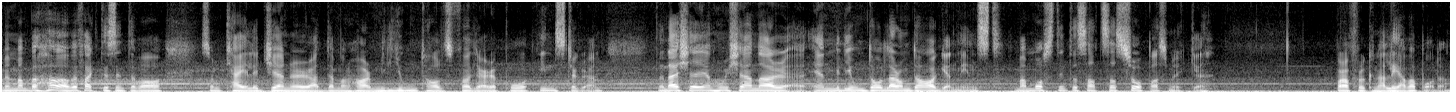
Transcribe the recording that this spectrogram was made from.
Men man behöver faktiskt inte vara som Kylie Jenner där man har miljontals följare på Instagram. Den där tjejen hon tjänar en miljon dollar om dagen minst. Man måste inte satsa så pass mycket. Bara för att kunna leva på det.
